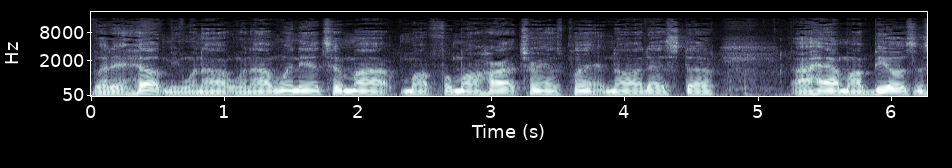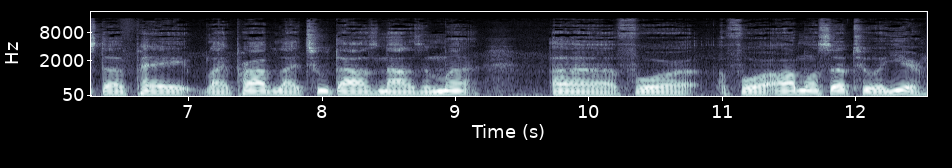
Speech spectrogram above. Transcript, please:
But it helped me when I when I went into my, my for my heart transplant and all that stuff. I had my bills and stuff paid like probably like two thousand dollars a month uh, for for almost up to a year,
